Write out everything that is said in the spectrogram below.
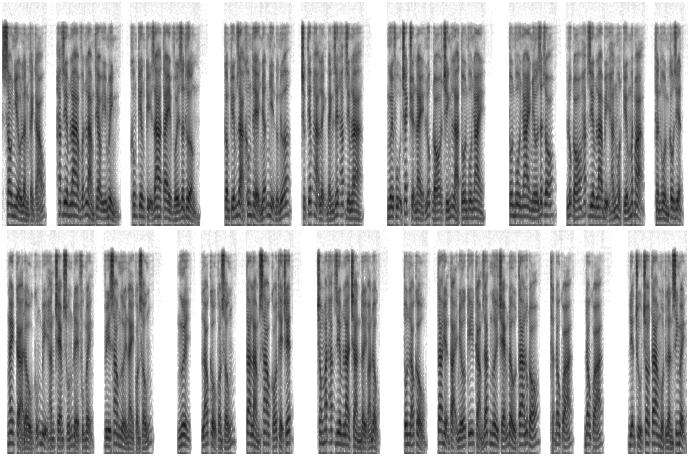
Sau nhiều lần cảnh cáo, hắc diêm la vẫn làm theo ý mình, không kiên kỵ ra tay với dân thường. Cầm kiếm giả không thể nhẫn nhịn được nữa, trực tiếp hạ lệnh đánh giết hắc diêm la. Người phụ trách chuyện này lúc đó chính là tôn vô nhai. Tôn vô nhai nhớ rất rõ, lúc đó hắc diêm la bị hắn một kiếm mất mạng, thần hồn câu diệt, ngay cả đầu cũng bị hắn chém xuống để phục mệnh, vì sao người này còn sống? Ngươi, lão cẩu còn sống, ta làm sao có thể chết? Trong mắt hắc diêm la tràn đầy hoán độc. Tôn lão cẩu, ta hiện tại nhớ kỹ cảm giác ngươi chém đầu ta lúc đó, thật đau quá đau quá. Điện chủ cho ta một lần sinh mệnh,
